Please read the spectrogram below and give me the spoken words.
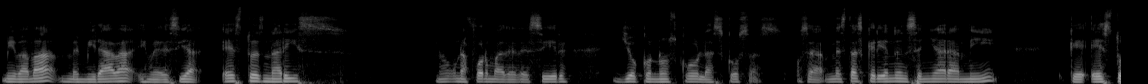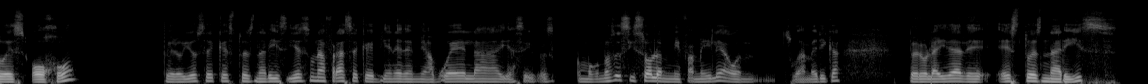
mi mamá me miraba y me decía, esto es nariz, ¿no? Una forma de decir, yo conozco las cosas. O sea, me estás queriendo enseñar a mí que esto es ojo, pero yo sé que esto es nariz. Y es una frase que viene de mi abuela y así, es como, no sé si solo en mi familia o en Sudamérica, pero la idea de esto es nariz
